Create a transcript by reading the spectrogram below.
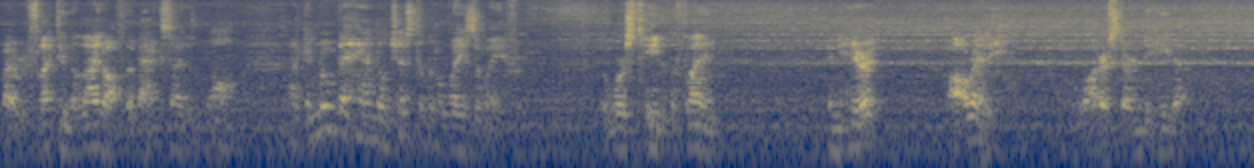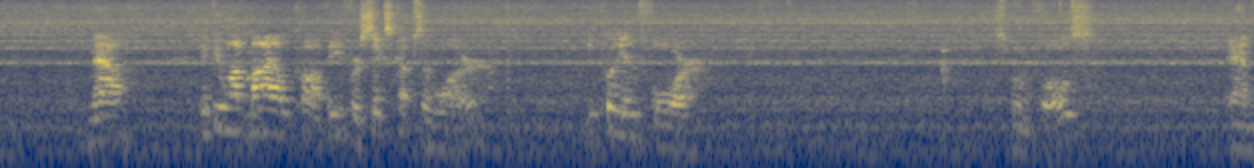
by reflecting the light off the back side of the wall, I can move the handle just a little ways away from the worst heat of the flame. Can you hear it? Already, the water's starting to heat up. Now, if you want mild coffee for six cups of water, you put in four spoonfuls, and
